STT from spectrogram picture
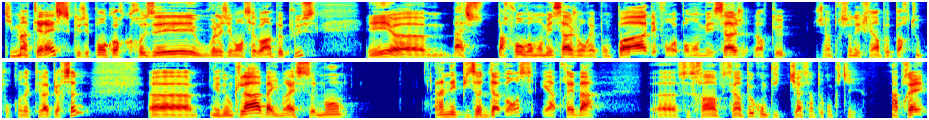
qui m'intéressent, que j'ai pas encore creusé, ou voilà, j'aimerais en savoir un peu plus. Et euh, bah, parfois, on voit mon message, on répond pas. Des fois, on voit pas mon message, alors que j'ai l'impression d'écrire un peu partout pour contacter la personne. Euh, et donc là, bah, il me reste seulement un épisode d'avance et après, bah, euh, ce sera, c'est un peu compliqué, c'est un peu compliqué. Après,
